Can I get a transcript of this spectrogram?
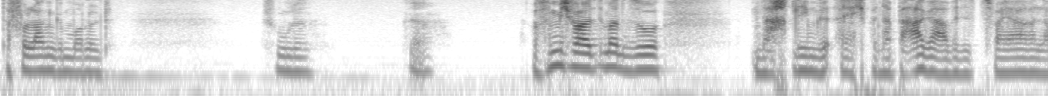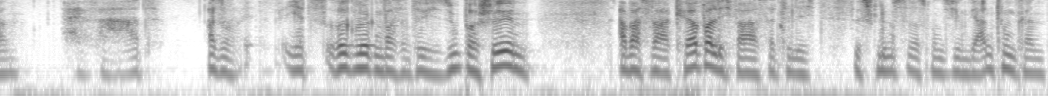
davor lang gemodelt. Schule, ja. Aber für mich war halt immer so, Nachtleben, ich bin in der Bar gearbeitet, zwei Jahre lang. Das war hart. Also jetzt rückwirkend war es natürlich super schön, aber es war körperlich war es natürlich das, das Schlimmste, was man sich irgendwie antun kann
